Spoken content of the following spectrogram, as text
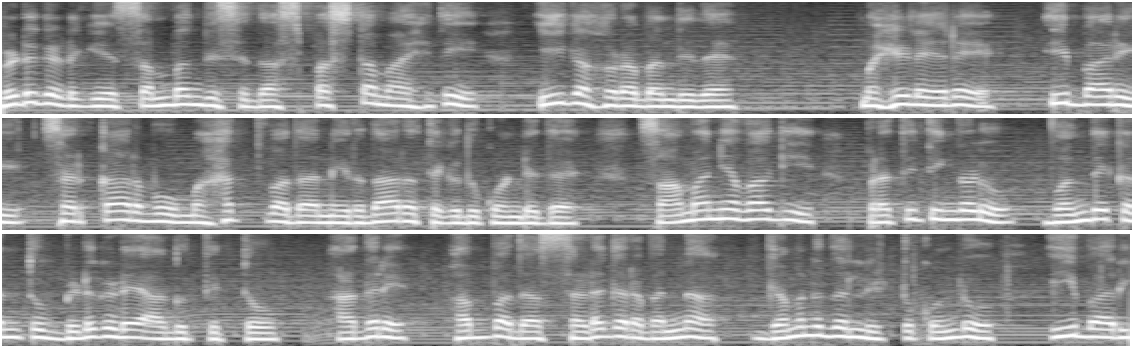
ಬಿಡುಗಡೆಗೆ ಸಂಬಂಧಿಸಿದ ಸ್ಪಷ್ಟ ಮಾಹಿತಿ ಈಗ ಹೊರಬಂದಿದೆ. ಮಹಿಳೆಯರೇ, ಈ ಬಾರಿ ಸರ್ಕಾರವು ಮಹತ್ವದ ನಿರ್ಧಾರ ತೆಗೆದುಕೊಂಡಿದೆ. ಸಾಮಾನ್ಯವಾಗಿ ಪ್ರತಿ ತಿಂಗಳು ಒಂದೇ ಕಂತು ಬಿಡುಗಡೆ ಆಗುತ್ತಿತ್ತು. ಆದರೆ ಹಬ್ಬದ ಸಡಗರವನ್ನು ಗಮನದಲ್ಲಿಟ್ಟುಕೊಂಡು ಈ ಬಾರಿ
